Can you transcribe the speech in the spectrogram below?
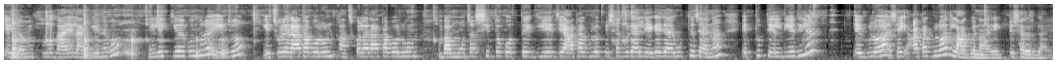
এই যে আমি পুরো গায়ে লাগিয়ে নেব। নিলে কী হয় বন্ধুরা, এই যে এঁচড়ের আটা বলুন, কাঁচকলার আটা বলুন বা মোচা সিদ্ধ করতে গিয়ে যে আটাগুলো প্রেশারের গায়ে লেগে যায়, উঠতে চায় না, একটু তেল দিয়ে দিলে এগুলো আর সেই আটাগুলো আর লাগবে না এই প্রেশারের গায়ে।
